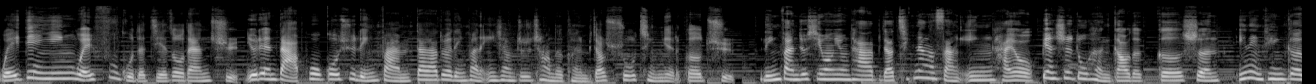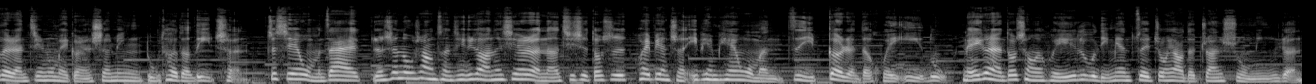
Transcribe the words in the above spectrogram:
为电音、为复古的节奏单曲，有点打破过去林凡大家对林凡的印象，就是唱的可能比较抒情一点的歌曲。林凡就希望用他比较清亮的嗓音，还有辨识度很高的歌声，引领听歌的人进入每个人生命独特的历程。这些我们在人生路上曾经遇到的那些人呢，其实都是会变成一篇篇我们自己个人的回忆录。每一个人都成为回忆录里面最重要的专属名人。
